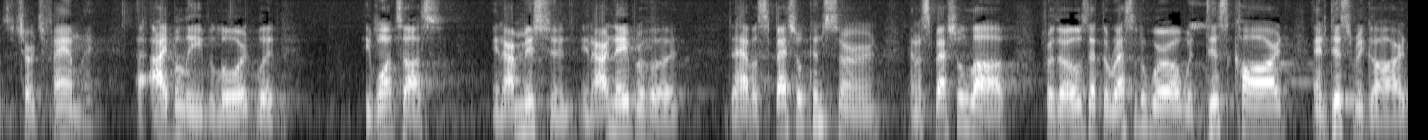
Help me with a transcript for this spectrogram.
As a church family, I believe the Lord would, He wants us in our mission, in our neighborhood, to have a special concern and a special love for those that the rest of the world would discard and disregard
